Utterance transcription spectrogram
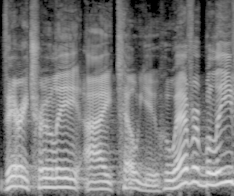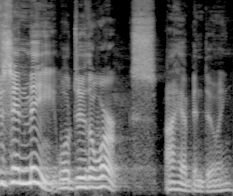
Very truly, I tell you, whoever believes in me will do the works I have been doing,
